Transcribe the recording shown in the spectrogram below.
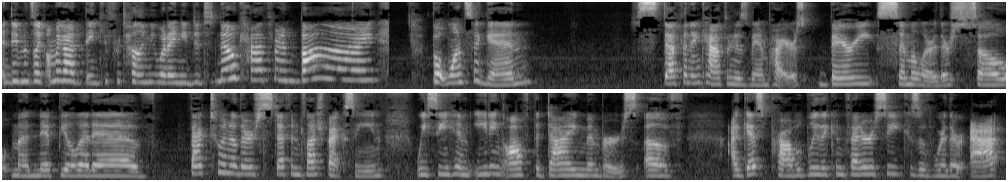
And Damon's like, oh my God, thank you for telling me what I needed to know, Katherine. Bye. But once again, Stefan and Katherine as vampires, very similar. They're so manipulative. Back to another Stefan flashback scene. We see him eating off the dying members of, I guess, probably the Confederacy because of where they're at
